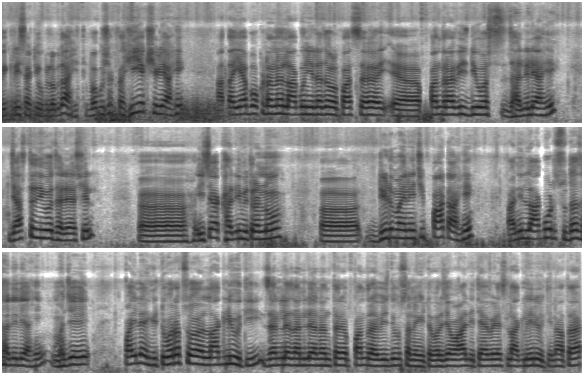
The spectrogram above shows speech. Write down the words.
विक्रीसाठी उपलब्ध आहेत. बघू शकता ही एक शेळी आहे. आता या बोकडानं लागून हिला जवळपास पंधरा वीस दिवस झालेले आहे. जास्त दिवस झाले असेल. हिच्या खाली मित्रांनो दीड महिन्याची पाट आहे आणि लागवडसुद्धा झालेली आहे. म्हणजे पहिल्या हिटवरच लागली होती. जणल्या जनल्यानंतर पंधरा वीस दिवसानं हिटवर जेव्हा आली त्यावेळेस लागलेली होती. ना आता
